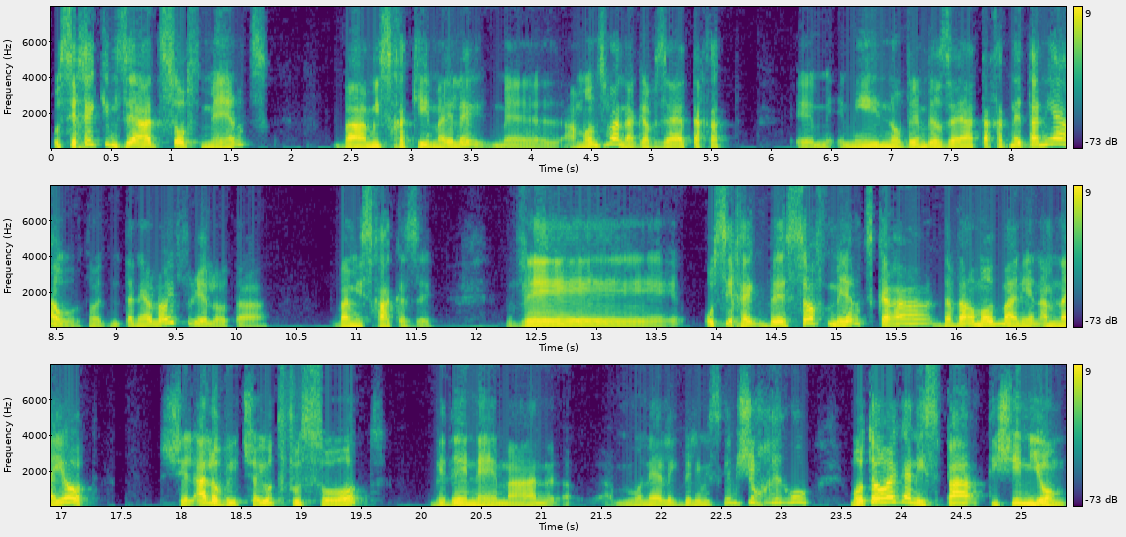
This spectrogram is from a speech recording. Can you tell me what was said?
הוא שיחק עם זה עד סוף מרץ, במשחקים האלה, המון זמן. אגב, זה היה תחת, אה, מנובמבר זה היה תחת נתניהו. זאת אומרת, נתניהו לא הפריע לו את ה... במשחק הזה. והוא שיחק. בסוף מרץ קרה דבר מאוד מעניין, המניות של אלוביץ' שהיו תפוסות בידי נאמן, הממונה על הגבלים עסקיים, שוחררו. מאותו רגע נספר 90 יום,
